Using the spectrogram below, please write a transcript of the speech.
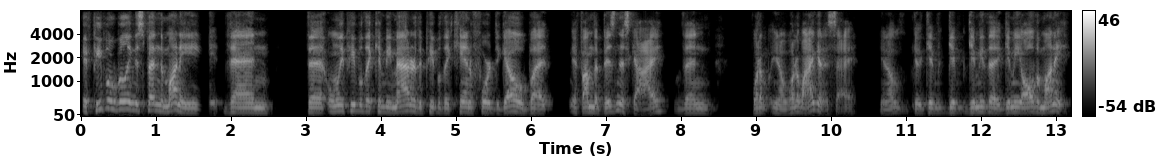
if people are willing to spend the money then the only people that can be mad are the people that can't afford to go but if i'm the business guy then what am you know what am i going to say you know give, give give me the give me all the money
